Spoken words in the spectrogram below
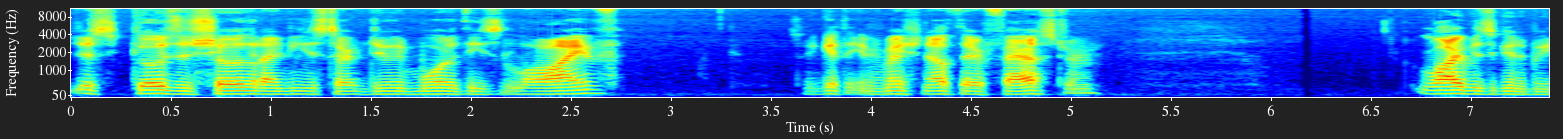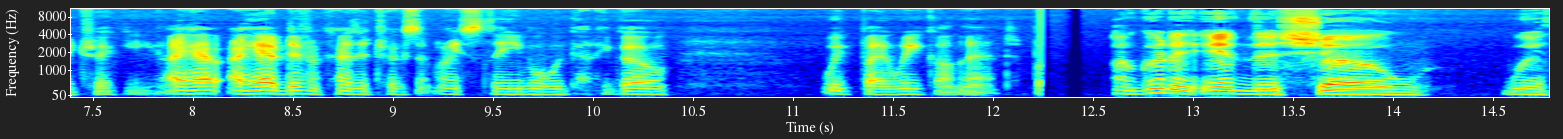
just goes to show that I need to start doing more of these live so I get the information out there faster. live is going to be tricky. I have I have different kinds of tricks up my sleeve, but we got to go week by week on that. But I'm going to end this show with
